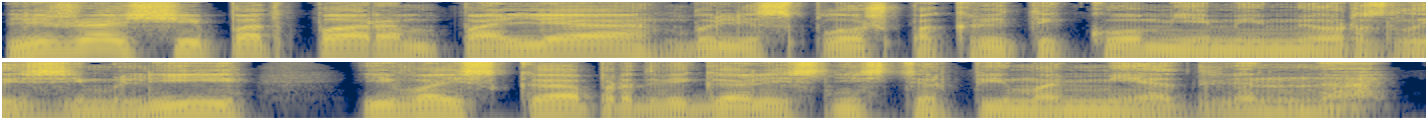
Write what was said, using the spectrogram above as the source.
Лежащие под паром поля были сплошь покрыты комьями мерзлой земли, и войска продвигались нестерпимо медленно —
